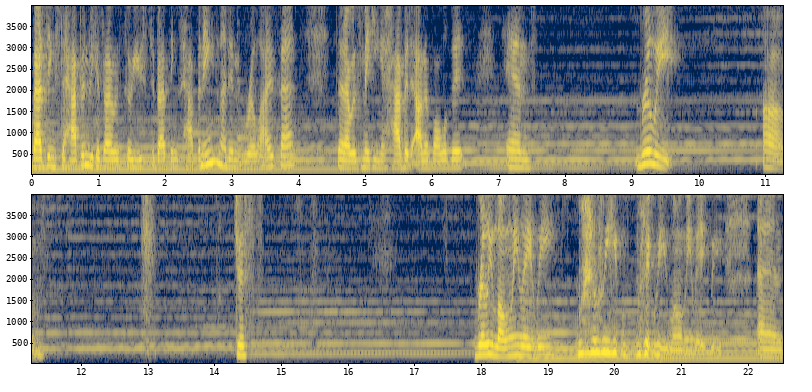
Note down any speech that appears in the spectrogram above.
bad things to happen because I was so used to bad things happening, and I didn't realize that that I was making a habit out of all of it, and really, um, just really lonely lately. Really, really lonely lately. And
